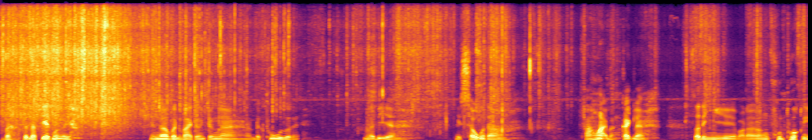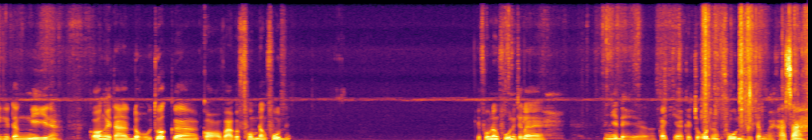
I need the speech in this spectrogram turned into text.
Vâng, rất là tiếc mọi người nhé. Nhưng ờ, vườn vải tưởng chừng là được thu rồi đấy. Là bị ờ, người xấu người ta phá hoại bằng cách là gia đình thì bảo là đang phun thuốc thì đang nghi là có người ta đổ thuốc ờ, cỏ vào cái phồm đang phun đấy. Cái phồm đang phun này chắc là anh ấy để cách ờ, cái chỗ đang phun thì chắc phải khá xa.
